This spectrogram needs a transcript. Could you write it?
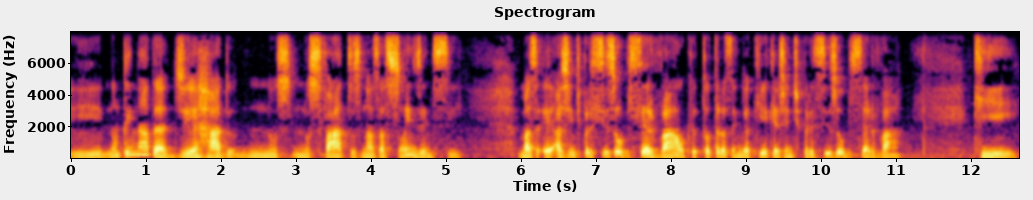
E não tem nada de errado nos, nos fatos, nas ações em si. Mas é, a gente precisa observar, o que eu estou trazendo aqui é que a gente precisa observar que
